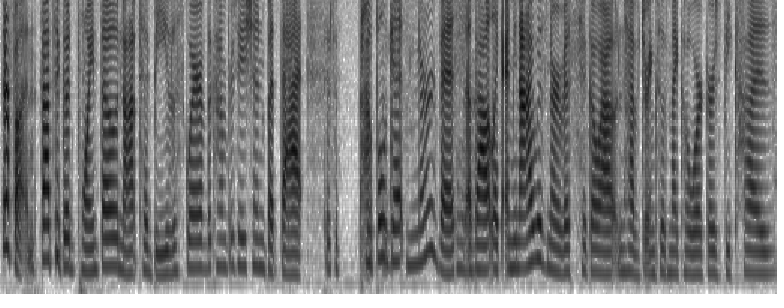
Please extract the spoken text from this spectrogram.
They're fun. That's a good point though, not to be the square of the conversation, but that There's a people get nervous about like I mean I was nervous to go out and have drinks with my coworkers because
